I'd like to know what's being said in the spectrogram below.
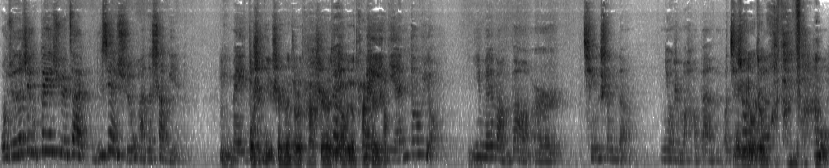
我觉得这个悲剧在无限循环的上演。嗯，不是你身上就是他身上，要不就他身上。每年都有因为网暴而轻生的，你有什么好办法？我其实我觉得不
